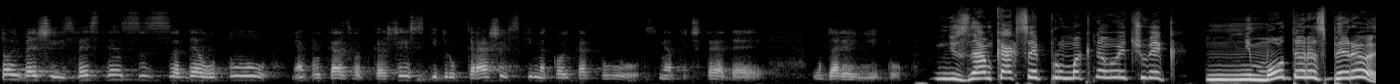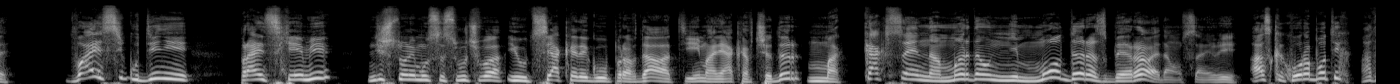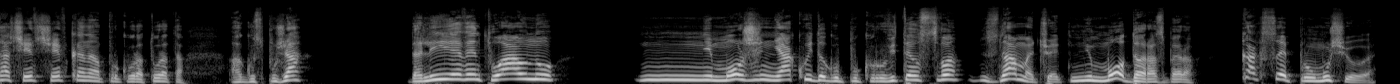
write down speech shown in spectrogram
той беше известен с делото, някой казват Крашевски, друг Крашевски, на кой както смята, че трябва да е ударението. Не знам как се е промъкнал е човек не мога да разбера, бе. 20 години прави схеми, нищо не му се случва и от всякъде го оправдават и има някакъв чадър, ма как се е намърдал, не мога да разбера, бе, да му се ви. Аз какво работих? А да, шеф, шефка на прокуратурата. А госпожа, дали евентуално не може някой да го покровителства? Не знам, ме, човек, не мога да разбера. Как се е промушил, бе?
